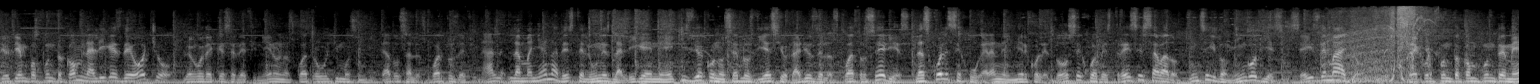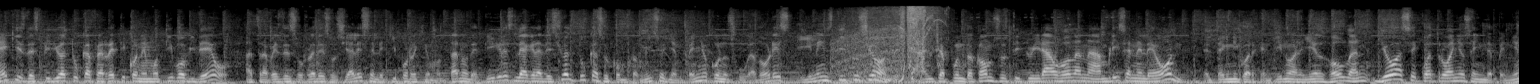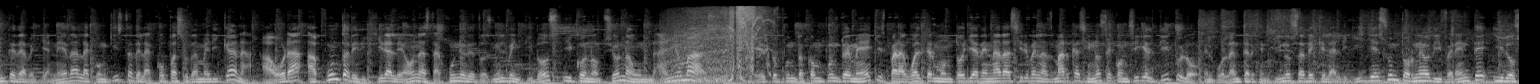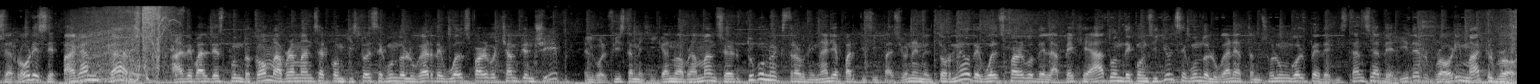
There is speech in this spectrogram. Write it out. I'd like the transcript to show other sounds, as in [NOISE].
Mediotiempo.com, la liga es de 8. Luego de que se definieron los cuatro últimos invitados a los cuartos de final, la mañana de este lunes la Liga MX dio a conocer los días y horarios de las cuatro series, las cuales se jugarán el miércoles 12, jueves 13, sábado 15 y domingo 16 de mayo. Record.com.mx despidió a Tuca Ferretti con emotivo video. A través de sus redes sociales, el equipo regiomontano de Tigres le agradeció al Tuca su compromiso y empeño con los jugadores y la institución. Cancha.com sustituirá a Holland a Ambris en el León. El técnico argentino Ariel Holland dio hace cuatro años Independiente de Avellaneda la conquista de la Copa Sudamericana. Ahora apunta a dirigir a León hasta junio de 2022 y con opción a un año más. Esto.com.mx para Walter Montoya de nada sirven las marcas si no se consigue el título. El volante argentino sabe que la liguilla es un torneo diferente y los errores se pagan caro. Adevaldez.com Abraham Anser conquistó el segundo lugar de Wells Fargo Championship. El golfista mexicano Abraham Anser tuvo una extraordinaria participación en el torneo de Wells Fargo de la PGA donde consiguió el segundo lugar a tan solo un golpe de distancia del líder Rory McIlroy.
